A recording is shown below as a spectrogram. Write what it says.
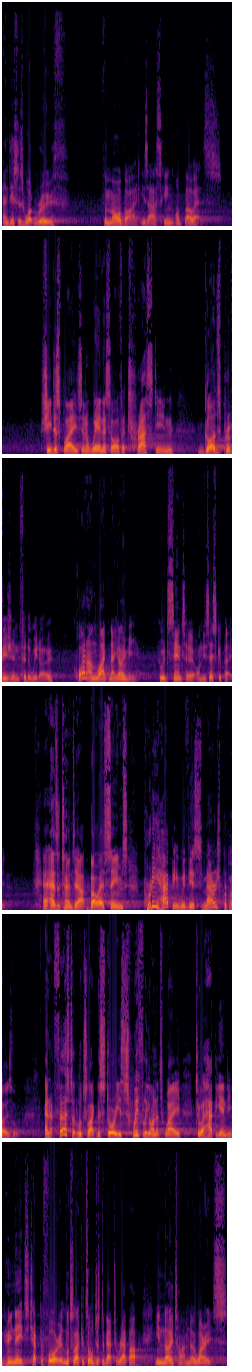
And this is what Ruth, the Moabite, is asking of Boaz. She displays an awareness of, a trust in God's provision for the widow, quite unlike Naomi, who had sent her on this escapade. As it turns out, Boaz seems pretty happy with this marriage proposal. And at first, it looks like the story is swiftly on its way to a happy ending. Who needs chapter 4? It looks like it's all just about to wrap up in no time, no worries.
